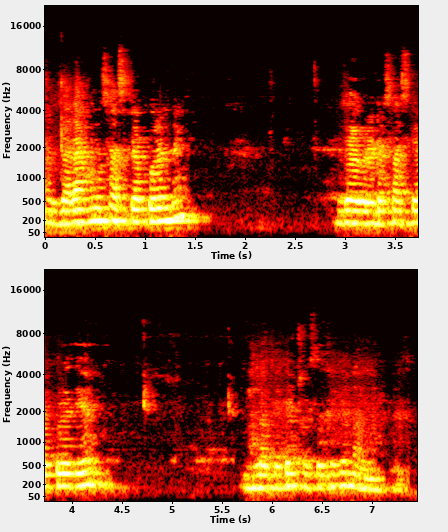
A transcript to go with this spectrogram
আর যারা এখনও সাবস্ক্রাইব করেননি দয়া করে এটা সাবস্ক্রাইব করে দিয়ে। ভালো থেকেন, সুস্থ থেকেন, আল্লাহ হাফেজ।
